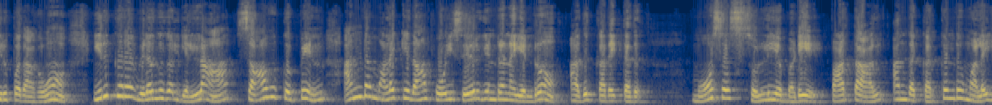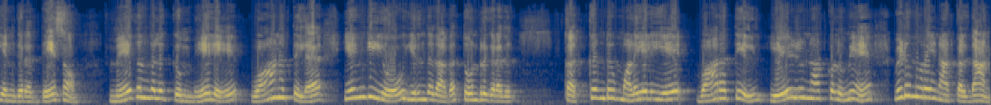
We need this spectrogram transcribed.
இருப்பதாகவும் இருக்கிற விலங்குகள் எல்லாம் சாவுக்கு பின் அந்த மலைக்கு தான் போய் சேர்கின்றன என்றும் அது கதைத்தது. மோசஸ் சொல்லியபடி பார்த்தால் அந்த கற்கண்டு மலை என்கிற தேசம் மேகங்களுக்கு மேலே வானத்துல எங்கேயோ இருந்ததாக தோன்றுகிறது. கற்கண்டு மலையிலேயே வாரத்தில் ஏழு நாட்களுமே விடுமுறை நாட்கள்தான்.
